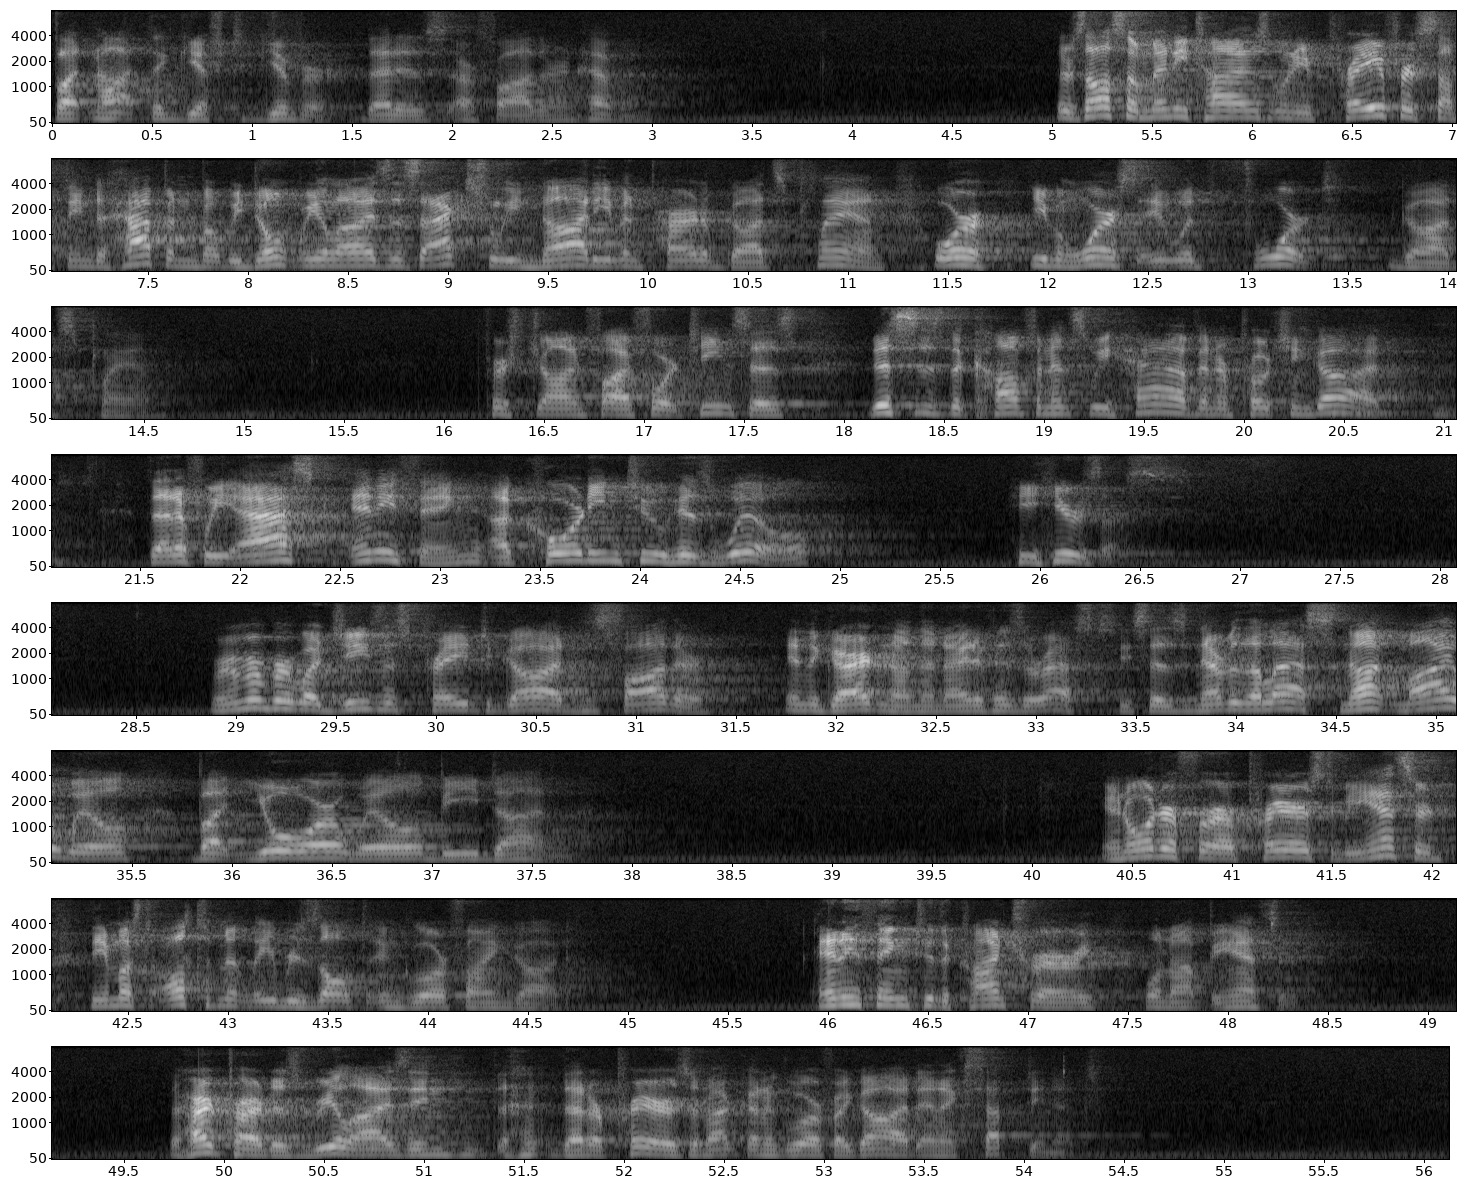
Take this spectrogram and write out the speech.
but not the gift giver, that is, our Father in heaven? There's also many times when we pray for something to happen, but we don't realize it's actually not even part of God's plan. Or even worse, it would thwart God's plan. 1 John 5:14 says, "This is the confidence we have in approaching God." that if we ask anything according to his will, he hears us. Remember what Jesus prayed to God, his Father, in the garden on the night of his arrest. He says, Nevertheless, not my will, but your will be done. In order for our prayers to be answered, they must ultimately result in glorifying God. Anything to the contrary will not be answered. The hard part is realizing that our prayers are not going to glorify God and accepting it.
